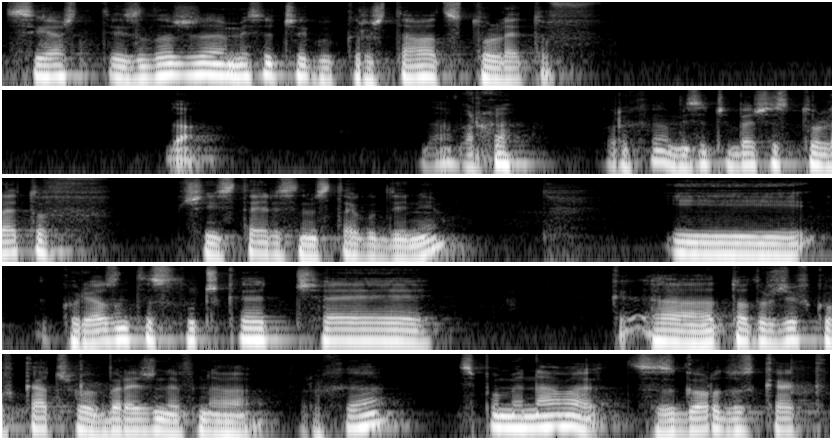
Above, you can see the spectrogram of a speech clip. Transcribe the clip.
сега ще те излъжа, мисля, че го кръщават Столетов. Да. Да. Върха. Върха, мисля, че беше Столетов 60 или 70 години. И куриозната случка е, че а, Тодор Живков качва Брежнев на върха и споменава с гордост как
